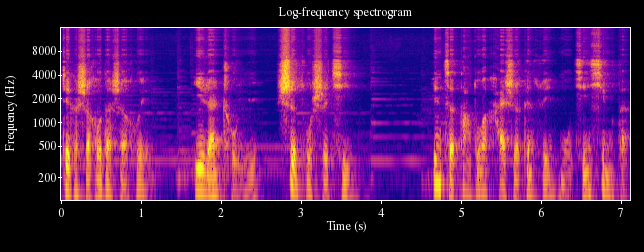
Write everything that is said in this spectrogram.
这个时候的社会依然处于氏族时期，因此大多还是跟随母亲姓的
